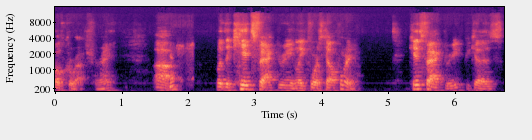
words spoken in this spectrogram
of corruption, right? Uh, But the Kids Factory in Lake Forest, California, Kids Factory, because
